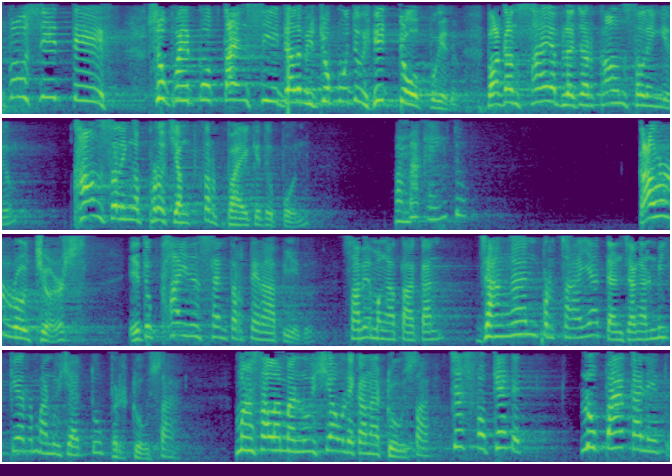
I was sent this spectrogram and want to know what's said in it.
positif. Supaya potensi dalam hidupmu itu hidup begitu. Bahkan saya belajar counseling itu. Counseling approach yang terbaik itu pun memakai itu. Carl Rogers itu client center terapi itu sampai mengatakan jangan percaya dan jangan mikir manusia itu berdosa. Masalah manusia oleh karena dosa, just forget it. Lupakan itu.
